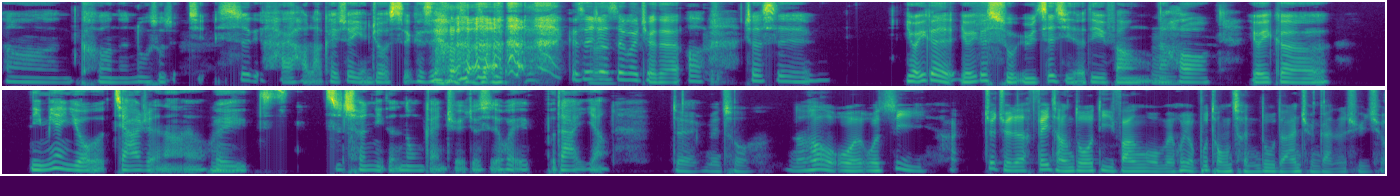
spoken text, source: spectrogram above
嗯，可能露宿是还好啦，可以睡研究室。可是，可是就是会觉得、嗯、哦，就是有一个有一个属于自己的地方，嗯、然后有一个里面有家人啊，会支撑你的那种感觉，就是会不大一样。对，没错。然后我我自己还就觉得非常多地方我们会有不同程度的安全感的需求。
